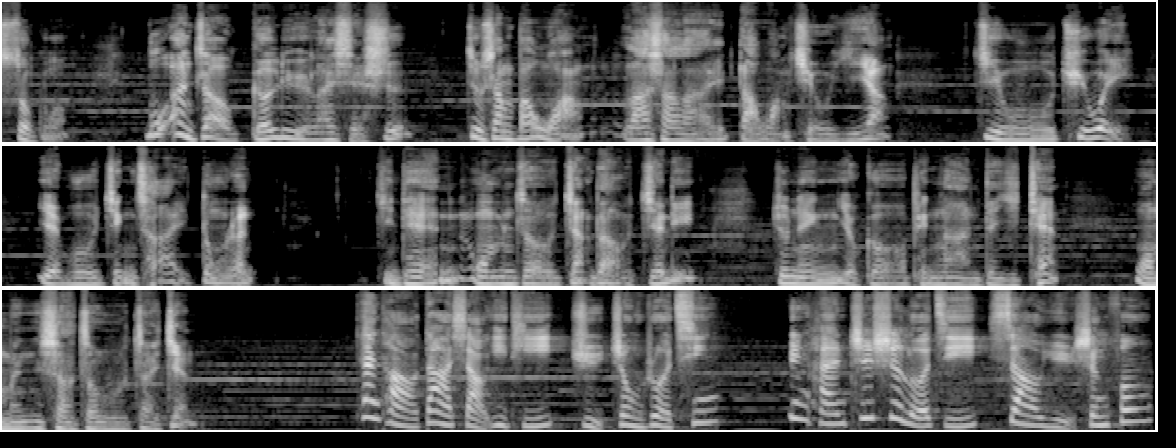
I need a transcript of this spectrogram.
说过：“不按照格律来写诗，就像把网拉下来打网球一样，既无趣味，也不精彩动人。”今天我们就讲到这里，祝您有个平安的一天。我们下周再见。探讨大小议题，举重若轻，蕴含知识逻辑，笑语生风。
